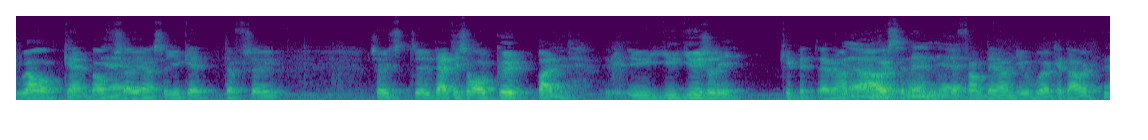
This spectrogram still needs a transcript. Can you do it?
well camped off. so yeah, so you get the so so it's that is all good, but you you usually keep it around yeah, the house, and then yeah. from there on you work it out. Yeah.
